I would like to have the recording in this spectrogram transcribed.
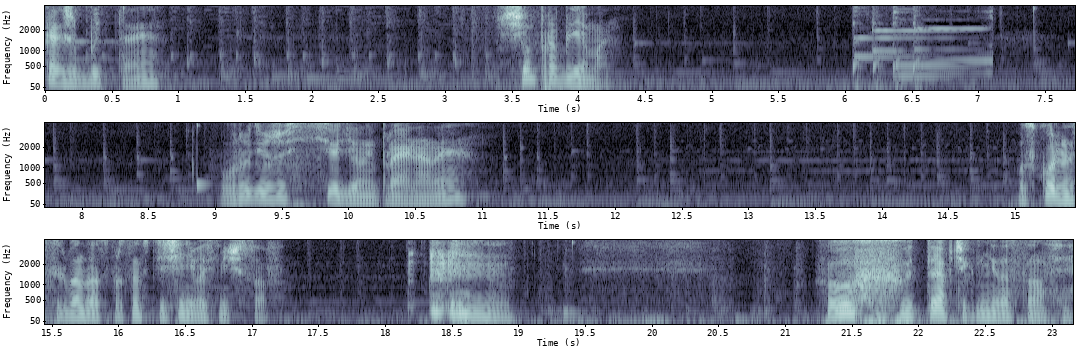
как же быть-то, а? В чем проблема? Вроде уже все делаем правильно, да? Ускоренная стрельба на 20% в течение 8 часов Ух, хоть тапчик не достался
